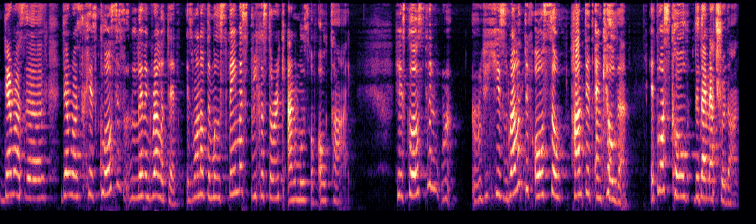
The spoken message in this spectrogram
there was a, there was his closest living relative is one of the most famous prehistoric animals of all time. His closest his relative also hunted and killed them. It was called the Dimetrodon.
